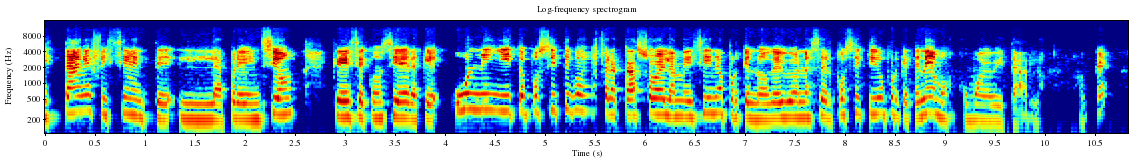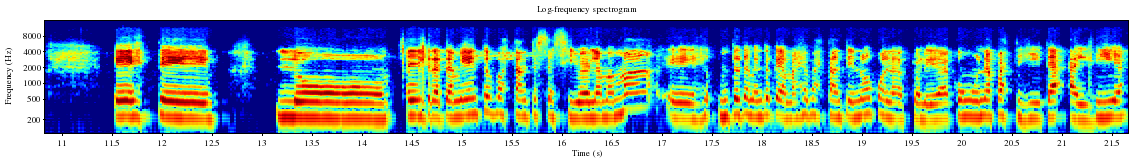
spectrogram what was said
es tan eficiente la prevención que se considera que un niñito positivo es fracaso de la medicina porque no debió nacer positivo porque tenemos cómo evitarlo. Este, lo, el tratamiento es bastante sencillo de la mamá, es un tratamiento que además es bastante no con la actualidad con una pastillita al día,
